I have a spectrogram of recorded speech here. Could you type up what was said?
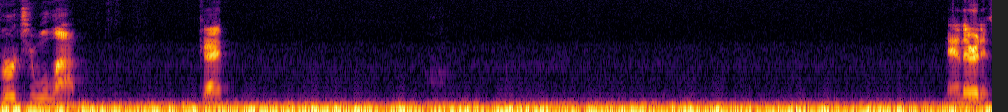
virtual lab. Okay? And there it is.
